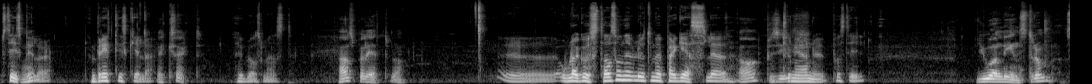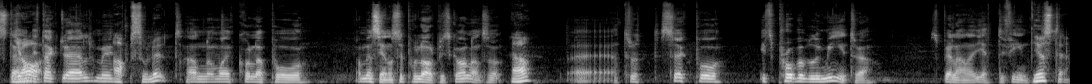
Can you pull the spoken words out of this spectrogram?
stilspelare. En brittisk kille, Exakt. hur bra som helst. Han spelar jättebra. Uh, Ola Gustafsson är väl ute med Per Gessle. Ja, precis. Turnerar nu på stil. Johan Lindström, ständigt Ja. aktuell med Absolut. han. Om man kollar på ja, men senaste Polarprisgalan så Ja, eh, jag tror att, sök på It's probably me tror jag. Spelar han jättefint just det.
